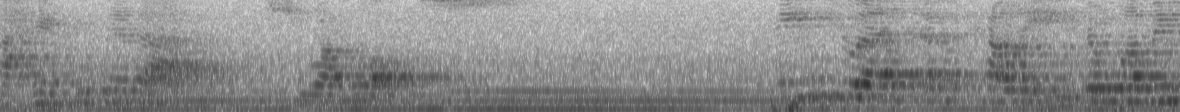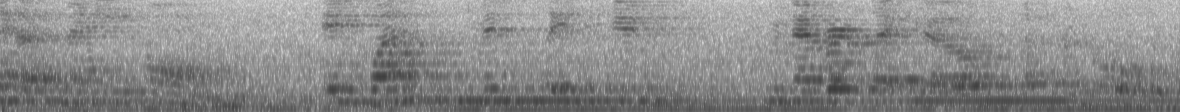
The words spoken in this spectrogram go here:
a recuperar sua voz. Sing to us of Kelly, the woman of many homes, a once misplaced student who never let go of her goals.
